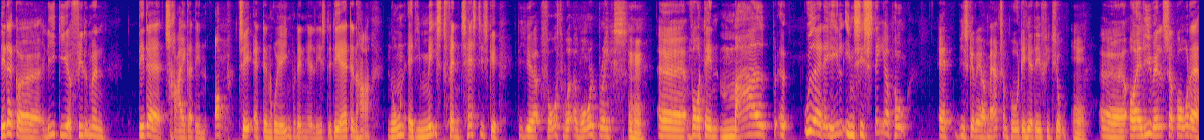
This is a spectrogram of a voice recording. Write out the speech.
det, der gør, lige giver filmen, det, der trækker den op til, at den ryger ind på den her liste, det er, at den har nogle af de mest fantastiske, de her fourth wall breaks, mm-hmm. øh, hvor den meget øh, ud af det hele insisterer på, at vi skal være opmærksom på, at det her det er fiktion. Mm. Øh, og alligevel så går der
